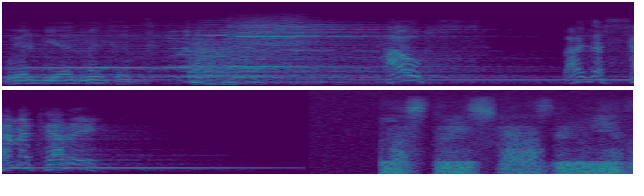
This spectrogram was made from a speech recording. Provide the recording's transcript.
will be admitted. House by the cemetery. Las tres caras del miedo.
